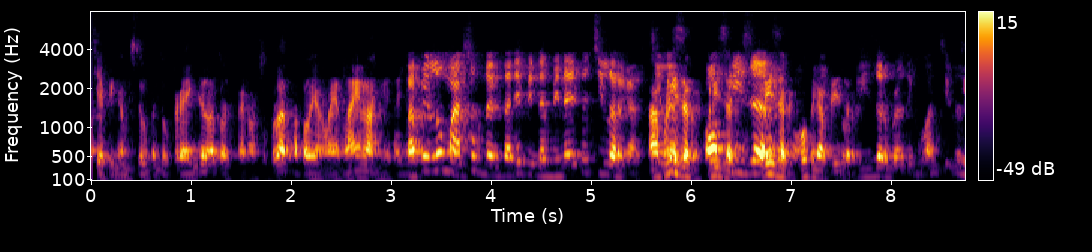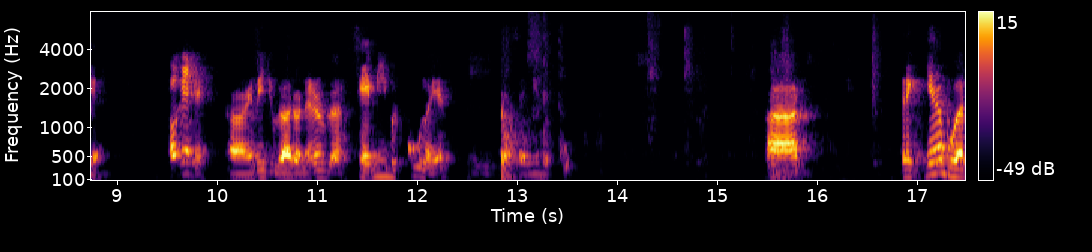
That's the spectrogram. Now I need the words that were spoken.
shaping habis itu bentuk triangle atau panel coklat atau yang lain-lain lah biasanya. Tapi lu masuk dari tadi pindah-pindah itu chiller kan? Ah, Chiller. freezer, Oh, freezer, freezer. freezer. Gua Oke, pindah freezer. Freezer berarti bukan chiller. Iya. Oke. Oke, eh, ini juga adonannya udah semi beku lah ya, Hmm. semi beku. Eh, triknya buat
